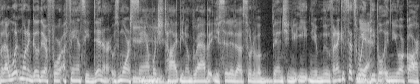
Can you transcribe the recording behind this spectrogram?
but I wouldn't want to go there for a fancy dinner. It was more a sandwich mm-hmm. type, you know, grab it, you sit at a sort of a bench and you eat and you move. And I guess that's the way yeah. people in New York are.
